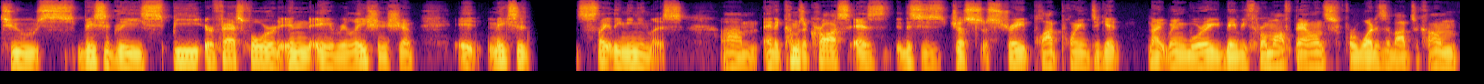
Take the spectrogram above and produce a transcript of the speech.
to s- basically speed or fast forward in a relationship, it makes it slightly meaningless. Um, and it comes across as this is just a straight plot point to get Nightwing worried, maybe throw him off balance for what is about to come.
